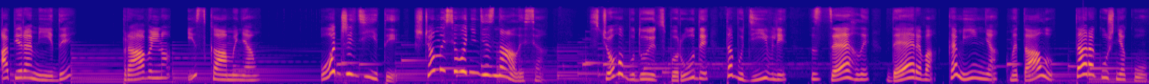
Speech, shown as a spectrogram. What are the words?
А піраміди? Правильно, із каменя. Отже, діти, що ми сьогодні дізналися? З чого будують споруди та будівлі, з цегли, дерева, каміння, металу та ракушняку.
